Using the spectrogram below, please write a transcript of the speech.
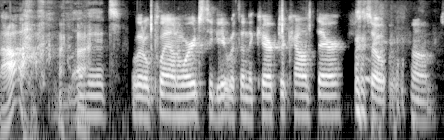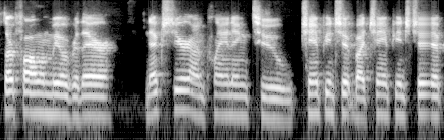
Ah, love it. A little play on words to get within the character count there. So um, start following me over there. Next year, I'm planning to championship by championship,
